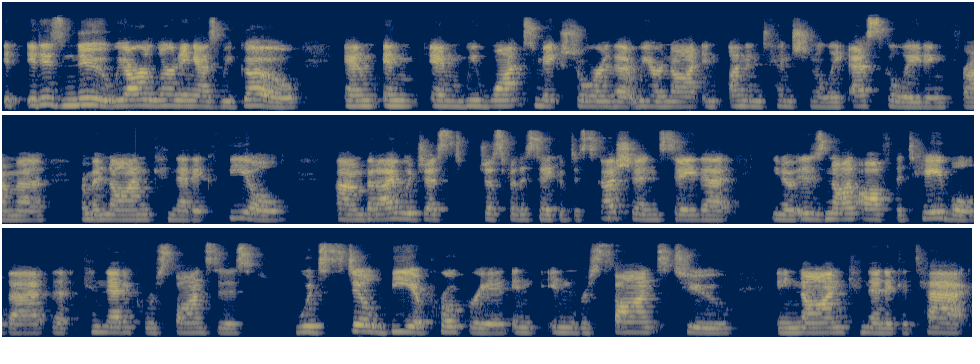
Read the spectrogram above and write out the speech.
it, it is new. We are learning as we go, and and and we want to make sure that we are not in, unintentionally escalating from a from a non-kinetic field um, but I would just, just for the sake of discussion, say that you know it is not off the table that that kinetic responses would still be appropriate in, in response to a non-kinetic attack.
